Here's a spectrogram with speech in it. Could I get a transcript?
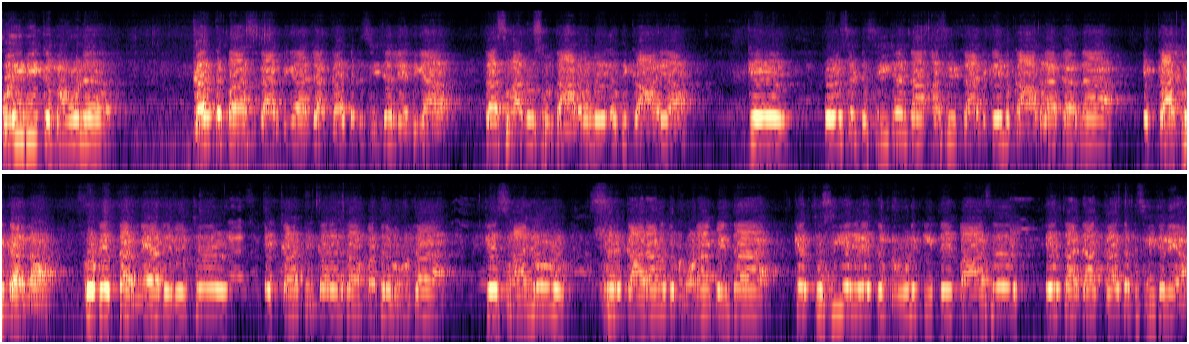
ਕੋਈ ਵੀ ਕਾਨੂੰਨ ਗਲਤ ਪਾਸ ਕਰਦੀਆਂ ਜਾਂ ਗਲਤ ਡਿਸੀਜਨ ਲੈਂਦੀਆਂ, ਤਾਂ ਸਾਨੂੰ ਸੁਧਾਰਨ ਲਈ ਅਧਿਕਾਰ ਆ ਕਿ ਉਸ ਡਿਸੀਜਨ ਦਾ ਅਸੀਂ ਡਟ ਕੇ ਮੁਕਾਬਲਾ ਕਰਨਾ, ਇਕੱਠ ਕਰਨਾ। ਕਿਉਂਕਿ ਧਰਨਿਆਂ ਦੇ ਵਿੱਚ ਇਕੱਠ ਕਰਨ ਦਾ ਮਤਲਬ ਹੁੰਦਾ ਕਿ ਸਾਨੂੰ ਸਰਕਾਰਾਂ ਨੂੰ ਦਿਖਾਉਣਾ ਪੈਂਦਾ ਕਿ ਤੁਸੀਂ ਇਹ ਜਿਹੜੇ ਕਾਨੂੰਨ ਕੀਤੇ ਪਾਸ, ਇਹ ਤੁਹਾਡਾ ਗਲਤ ਡਿਸੀਜਨ ਆ।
